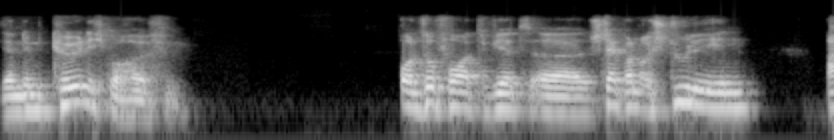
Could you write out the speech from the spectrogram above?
Sie haben dem König geholfen. Und sofort wird, äh, stellt man euch Stühle hin, äh,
